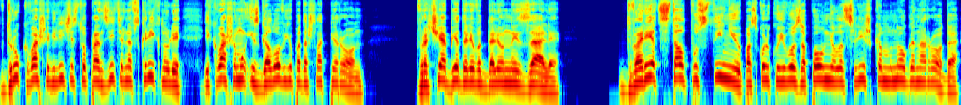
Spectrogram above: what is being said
Вдруг, Ваше Величество, пронзительно вскрикнули, и к вашему изголовью подошла перрон. Врачи обедали в отдаленной зале. Дворец стал пустынью, поскольку его заполнило слишком много народа.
